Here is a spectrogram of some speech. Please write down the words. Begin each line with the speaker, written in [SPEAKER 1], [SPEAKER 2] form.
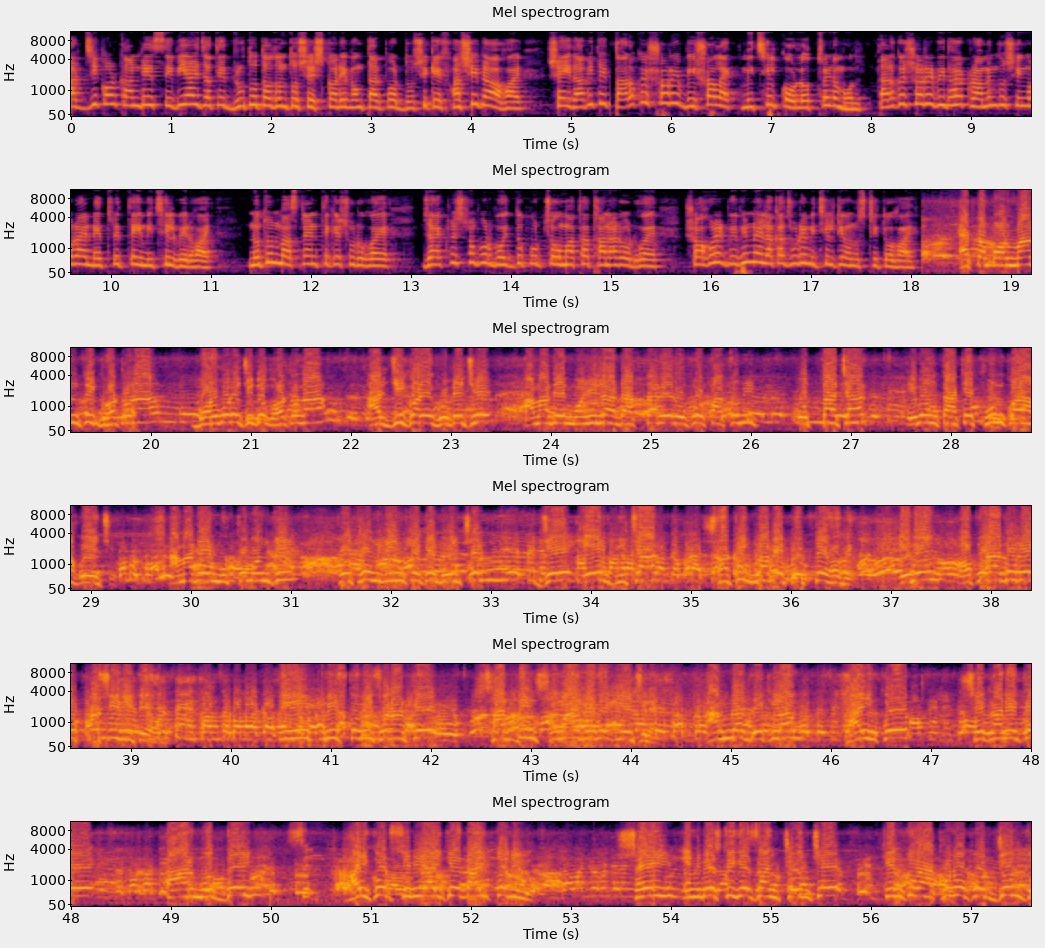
[SPEAKER 1] আরজিকর কাণ্ডে সিবিআই যাতে দ্রুত তদন্ত শেষ করে এবং তারপর দোষীকে ফাঁসি দেওয়া হয়, সেই দাবিতে তারকেশ্বরে বিশাল এক মিছিল করল তৃণমূল। তারকেশ্বরের বিধায়ক রামেন্দু সিংহ রায়ের নেতৃত্বে এই মিছিল বের হয়। নতুন বাসস্ট্যান্ড থেকে শুরু হয়ে জয়কৃষ্ণপুর, বৈদ্যপুর, চৌমাথা থানা রোড হয়ে শহরের বিভিন্ন এলাকা জুড়ে মিছিলটি অনুষ্ঠিত হয়।
[SPEAKER 2] একটা মর্মান্তিক ঘটনা, বর্বরচিত ঘটনা, আরজি করে ঘটেছে। আমাদের মহিলা ডাক্তারের ওপর প্রাথমিক অত্যাচার এবং তাকে খুন করা হয়েছে। আমাদের মুখ্যমন্ত্রী প্রথম দিন থেকে বলছেন যে এর বিচার সঠিকভাবে করতে হবে এবং অপরাধীদের ফাঁসি দিতে হবে। তিনি পুলিশ কমিশনারকে সাত দিন সময় বেঁধে দিয়েছিলেন। আমরা দেখলাম হাইকোর্ট সেখানেতে তার মধ্যেই হাইকোর্ট সিবিআই কে দায়িত্ব দিল। সেই ইনভেস্টিগেশন চলছে, কিন্তু এখনও পর্যন্ত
